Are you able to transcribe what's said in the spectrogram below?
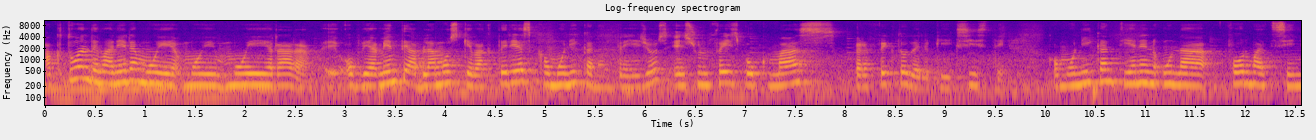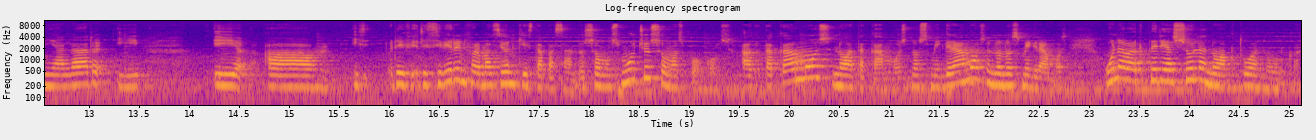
actúan de manera muy, muy, muy rara. Eh, obviamente hablamos que bacterias comunican entre ellos, es un Facebook más perfecto de lo que existe. Comunican, tienen una forma de señalar y, y, y recibir información que está pasando. Somos muchos, somos pocos. Atacamos, no atacamos. Nos migramos no nos migramos. Una bacteria sola no actúa nunca.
